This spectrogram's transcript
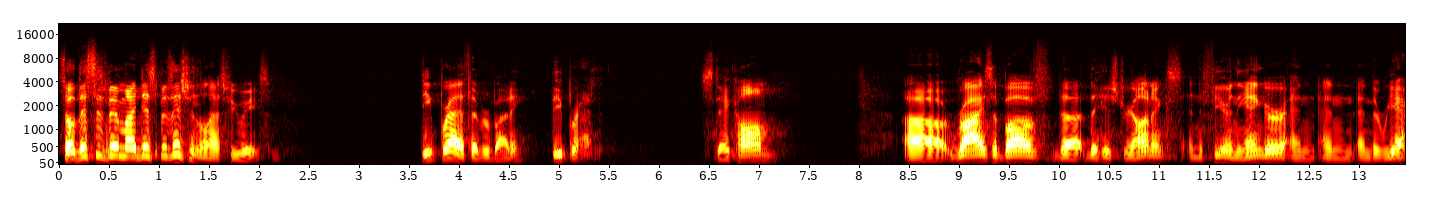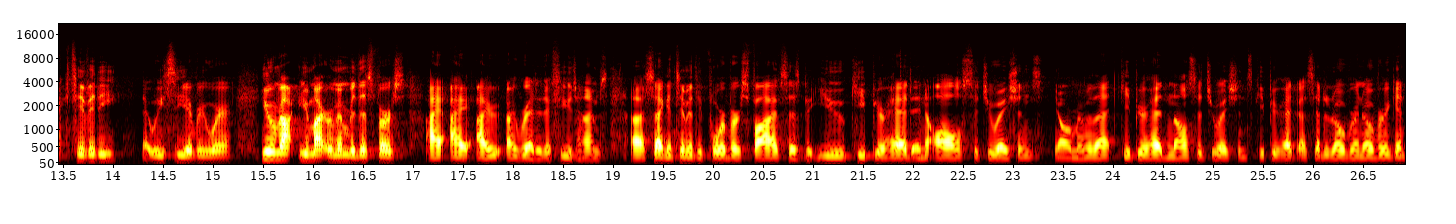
So, this has been my disposition the last few weeks. Deep breath, everybody. Deep breath. Stay calm. Uh, rise above the, the histrionics and the fear and the anger and, and, and the reactivity that we see everywhere. You might, you might remember this verse. I, I, I read it a few times. Uh, 2 Timothy 4, verse 5 says, But you keep your head in all situations. Y'all remember that? Keep your head in all situations. Keep your head. I said it over and over again.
